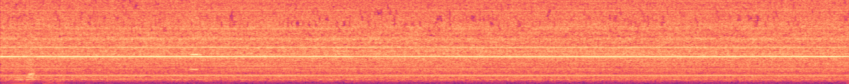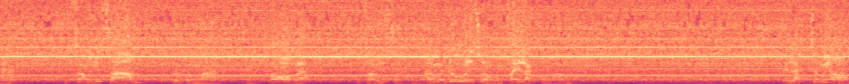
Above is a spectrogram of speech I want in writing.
ผมมาวัดให้ดูนะ 12.3โดยประมาณเขาออกแล้ว12.3แล้วมาดูในส่วนของไฟหลักของเขาไฟหลักจะไม่ออก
